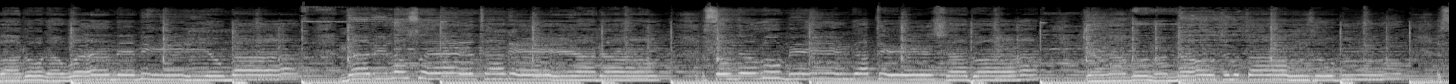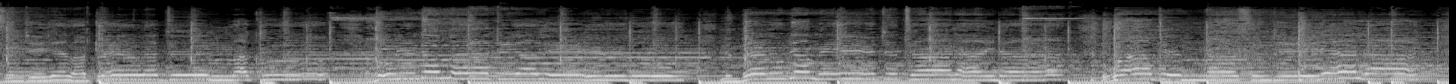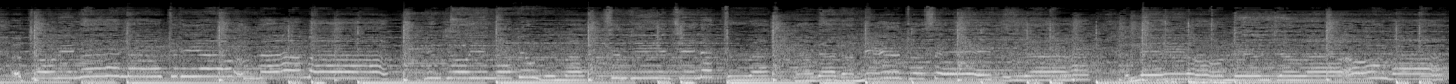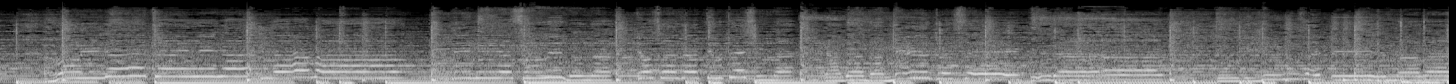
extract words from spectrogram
တော့တာဝမ်းနေမိယုံပါငါဒီလောက်ဆွဲထားခဲ့ရတော့အဆုံးတော့မင်းကတည်းရှာသွားပြန်လာဖို့ငါနောက်ချမတောင်းဆိုဘူးအစင်ကြီးရဲ့လာတွဲလက်တဲ့မခုအဟိုရင်ကမှတရားလေးတွေကိုမဘယ်လိုပြမေးတထားနိုင်တာဝါပင်မစင်ကြီးရဲ့လာအ တော့နေတော့စေသူကနေတော့နေကြလာအောင်မဟိုရင်ကတိုင်းလေးငါနာမနေနေရဆိုလေးလုံးကပြောချကတူတွေ့ရှင်မငါကတော့နေတော့စေသူကသူဒီလူဆိုင်ပြေမှာပါ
